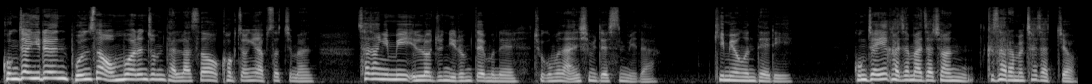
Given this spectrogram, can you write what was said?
공장 일은 본사 업무와는 좀 달라서 걱정이 앞섰지만 사장님이 일러준 이름 때문에 조금은 안심이 됐습니다. 김영은 대리. 공장에 가자마자 전 그 사람을 찾았죠.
